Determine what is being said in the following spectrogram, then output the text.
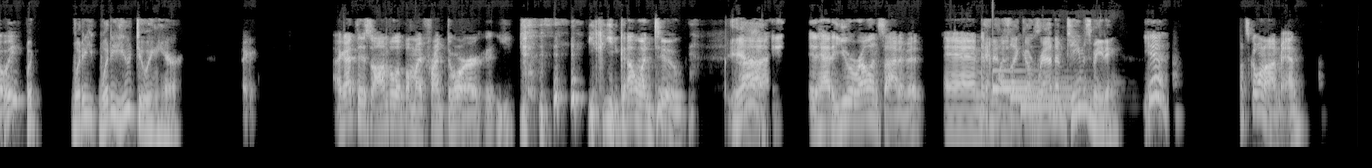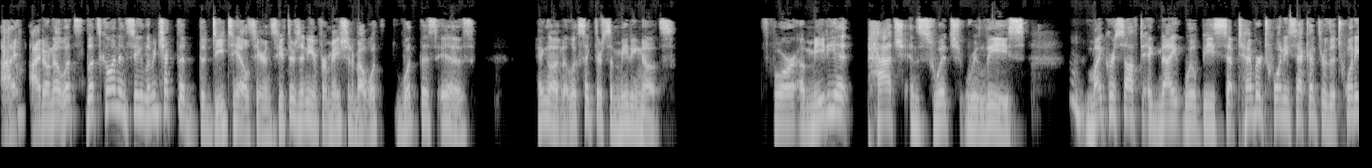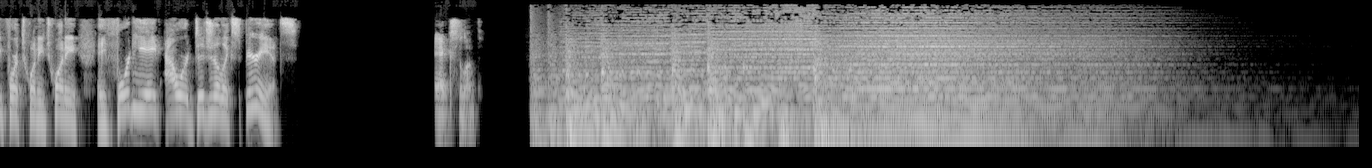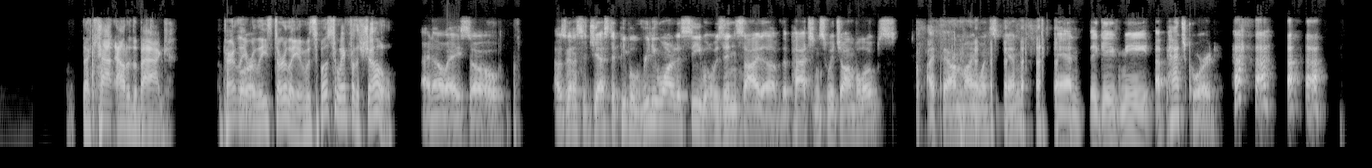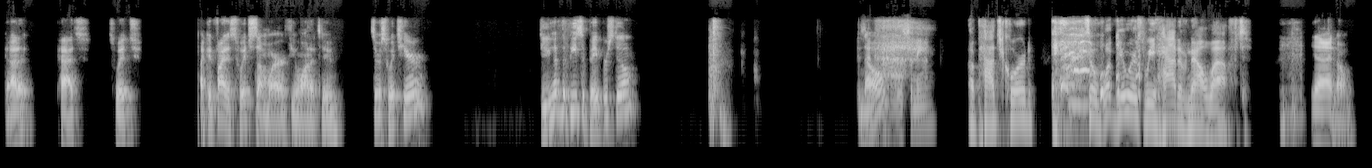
Joey, what what are you what are you doing here? I got this envelope on my front door. you, you got one too. Yeah. Uh, it, it, had a URL inside of it, and and it's like a random Teams meeting. Yeah. What's going on, man? I I don't know. Let's let's go in and see. Let me check the the details here and see if there's any information about what what this is. Hang on. It looks like there's some meeting notes for immediate patch and switch release. Hmm. Microsoft Ignite will be September 22nd through the 24th, 2020, a 48 hour digital experience. Excellent. the cat out of the bag. Apparently, for, it released early. It was supposed to wait for the show. I know, eh? So I was going to suggest if people really wanted to see what was inside of the patch and switch envelopes, I found mine once again, and they gave me a patch cord. Got it? Patch, switch. I could find a switch somewhere if you wanted to. Is there a switch here? Do you have the piece of paper still? Is no listening a patch cord. So what viewers we had have now left. Yeah, I know.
